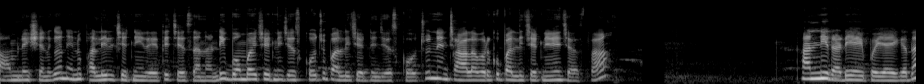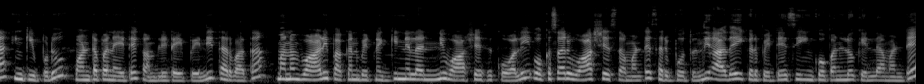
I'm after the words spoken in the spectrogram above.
కాంబినేషన్గా నేను పల్లీల చట్నీ అయితే చేశానండి. బొంబాయి చట్నీ చేసుకోవచ్చు పల్లీ చట్నీ చేసుకోవచ్చు. నేను చాలా వరకు పల్లీ చట్నీనే చేస్తాను అన్నీ రెడీ అయిపోయాయి కదా. ఇంక ఇప్పుడు వంట పని అయితే కంప్లీట్ అయిపోయింది. తర్వాత మనం వాడి పక్కన పెట్టిన గిన్నెలన్నీ వాష్ చేసుకోవాలి. ఒకసారి వాష్ చేసామంటే సరిపోతుంది. అదే ఇక్కడ పెట్టేసి ఇంకో పనిలోకి వెళ్ళామంటే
